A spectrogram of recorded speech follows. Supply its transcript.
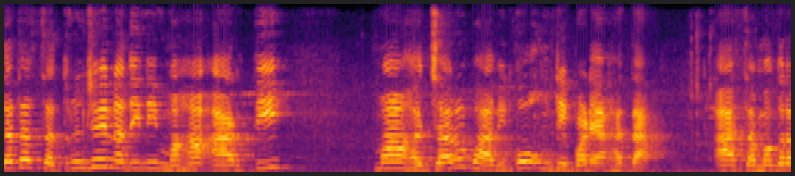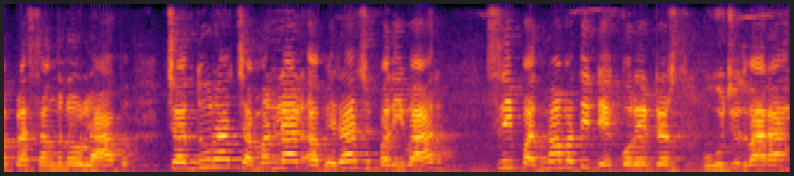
તથા શત્રુંજય નદીની મહાઆરતીમાં હજારો ભાવિકો ઉમટી પડ્યા હતા. આ સમગ્ર પ્રસંગનો લાભ ચંદુરા ચમનલાલ અભિરાજ પરિવાર શ્રી પદ્માવતી ડેકોરેટર્સ ભુજ દ્વારા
